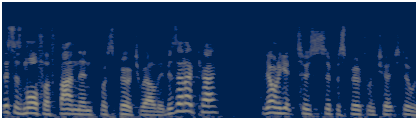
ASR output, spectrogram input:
This is more for fun than for spirituality. Is that okay? We don't want to get too super spiritual in church, do we?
